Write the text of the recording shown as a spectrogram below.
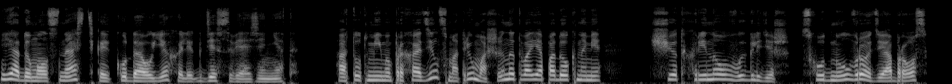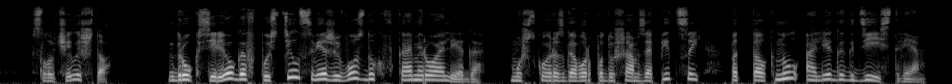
Я думал с Настикой, куда уехали, где связи нет». А тут мимо проходил, смотрю, машина твоя под окнами. Чё-то хреново выглядишь. Схуднул вроде, оброс. Случилось что? Друг Серега впустил свежий воздух в камеру Олега. Мужской разговор по душам за пиццей подтолкнул Олега к действиям.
